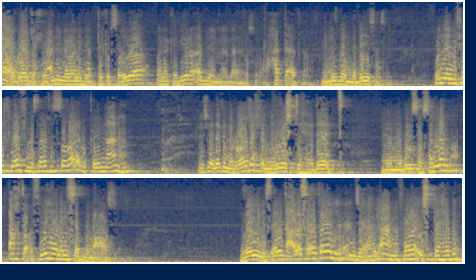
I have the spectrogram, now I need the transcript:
آه راجح يعني لو لم يرتكب صغيرة ولا كبيرة قبل ما بقى رسول حتى قبل بالنسبة للنبي صلى الله عليه وسلم. قلنا إن في خلاف في مسألة الصغائر واتكلمنا عنها. ماشي لكن الراجح إن هي اجتهادات من النبي صلى الله عليه وسلم أخطأ فيها وليست بمعاصي زي مسألة عبس وتولى أن جاءه الأعمى فهو اجتهد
